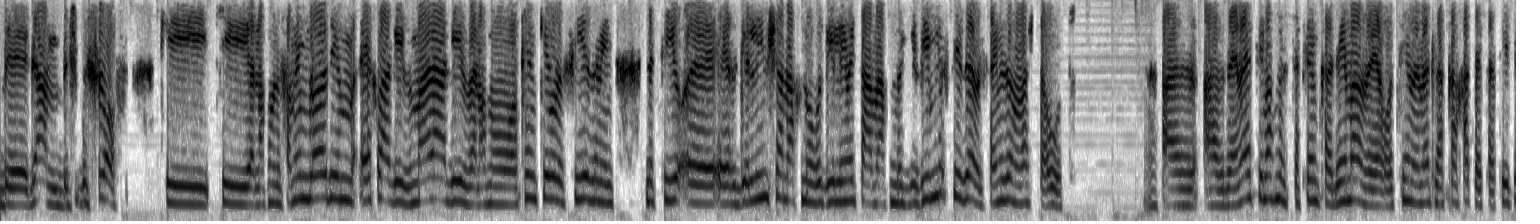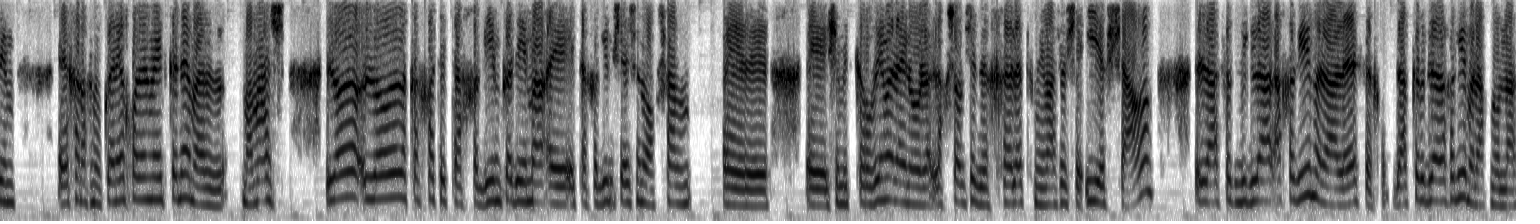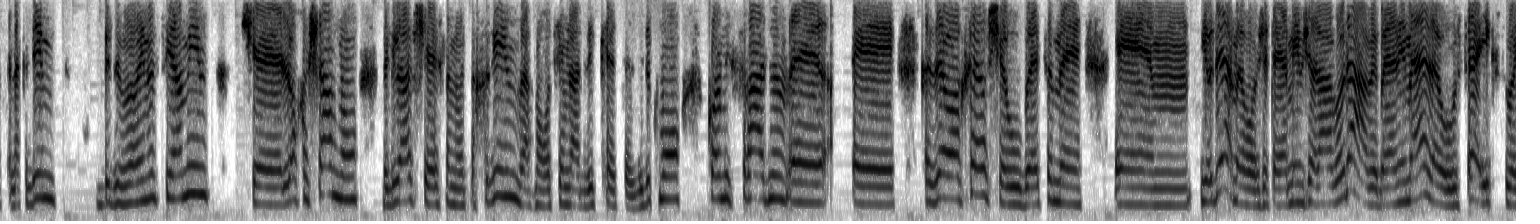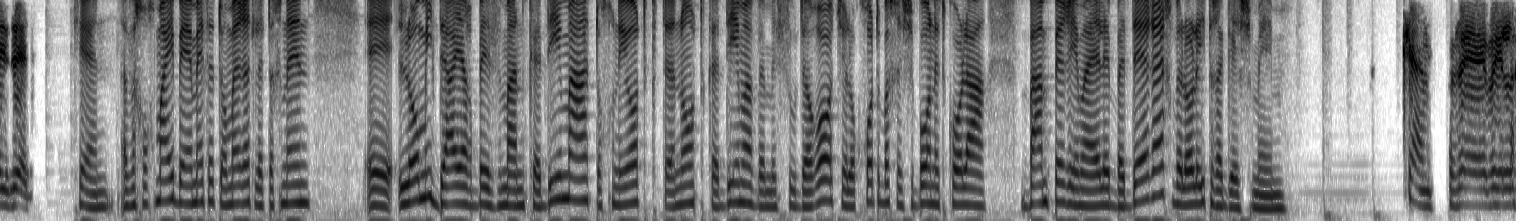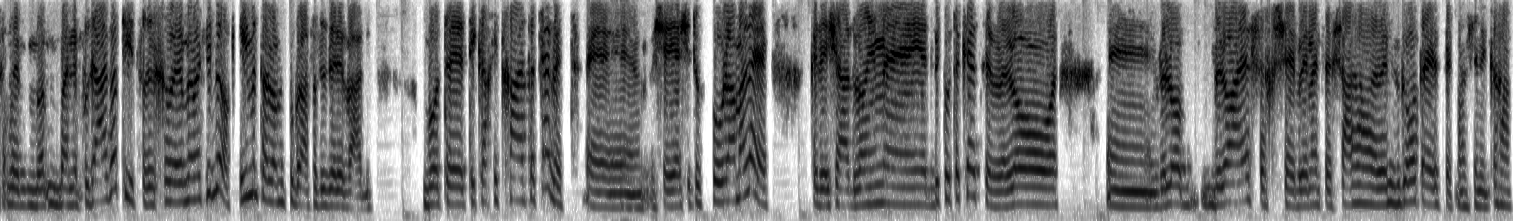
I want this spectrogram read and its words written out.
ב, גם בשלוף. כי, כי אנחנו לפעמים לא יודעים איך להגיב, מה להגיב, ואנחנו הולכים כאילו לפי איזה מין נטי, אה, הרגלים שאנחנו רגילים איתם, ואנחנו מגיבים לפי זה, ולפעמים זה ממש טעות. Okay. אז, אז באמת, אם אנחנו מסתכלים קדימה ורוצים באמת לקחת את הטיפים איך אנחנו כן יכולים להתקדם, אז ממש לא, לא לקחת את החגים קדימה, אה, את החגים שיש לנו עכשיו, אה, אה, שמתקרבים אלינו, לחשוב שזה חלק ממשהו שאי אפשר לעשות בגלל החגים, אלא להפך, דווקא בגלל החגים אנחנו נקדים בדברים מסוימים שלא חשבנו בגלל שיש לנו את החגים ואנחנו רוצים להדביק כסף. בדיוק כמו כל משרד אה, כזה או אחר שהוא בעצם אה, אה, יודע מראש את הימים של העבודה ובימים האלה הוא עושה XYZ. כן, אז החוכמה היא באמת, את אומרת, לתכנן אה, לא מדי הרבה זמן קדימה, תוכניות קטנות קדימה ומסודרות שלוקחות בחשבון את כל הבמפרים האלה בדרך ולא להתרגש מהם. כן, ובנקודה הזאת צריך באמת לבדוק, אם אתה לא מסוגל לעשות את זה לבד, בוא תיקח איתך את הצוות, אה, כן. שיהיה שיתוף פעולה מלא, כדי שהדברים אה, ידביקו את הקצב ולא, אה, ולא, ולא ההפך, שבאמת אפשר לסגור את העסק, מה שנקרא.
